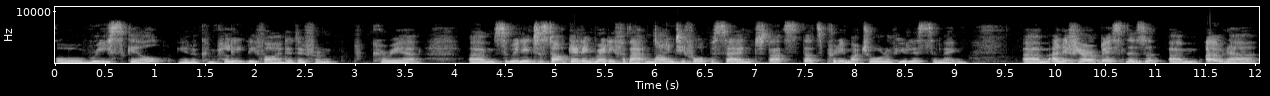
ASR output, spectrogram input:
or reskill, you know, completely find a different career. Um, so we need to start getting ready for that. 94%, that's, that's pretty much all of you listening. Um, and if you're a business um, owner,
